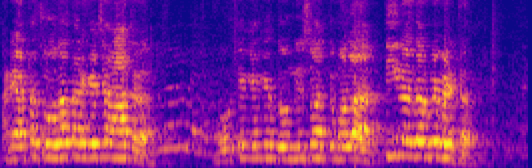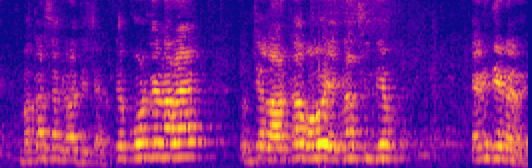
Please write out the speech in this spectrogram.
आणि आता चौदा तारखेच्या आत बहुतेक एक दोन दिवसात तुम्हाला तीन हजार रुपये भेटतात मकर संक्रांतीच्या. ते कोण देणार आहे? तुमचे लाडका भाऊ एकनाथ शिंदे त्यांनी देणार आहे.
